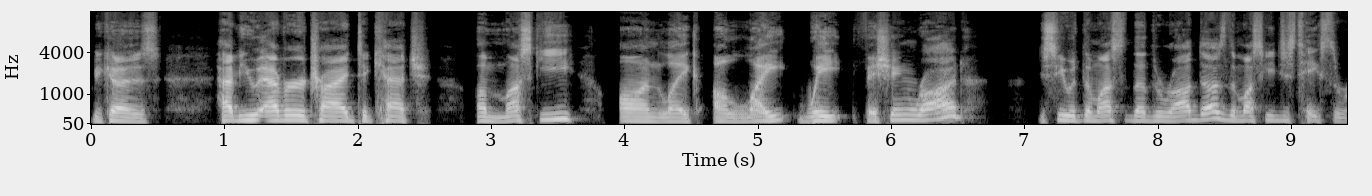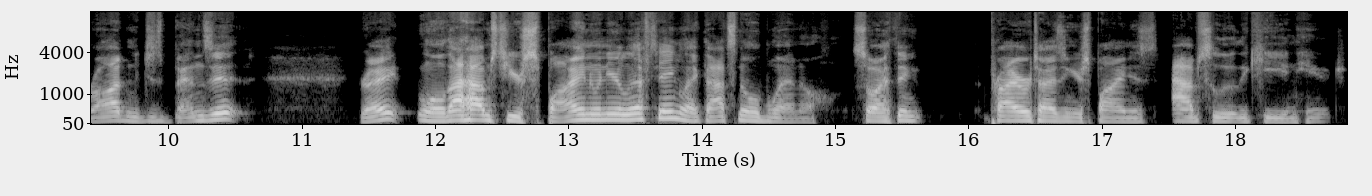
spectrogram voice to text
because have you ever tried to catch a muskie on like a lightweight fishing rod? You see what the mus the, the rod does? The muskie just takes the rod and it just bends it. Right. Well, that happens to your spine when you're lifting. Like that's no bueno. So I think prioritizing your spine is absolutely key and huge.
